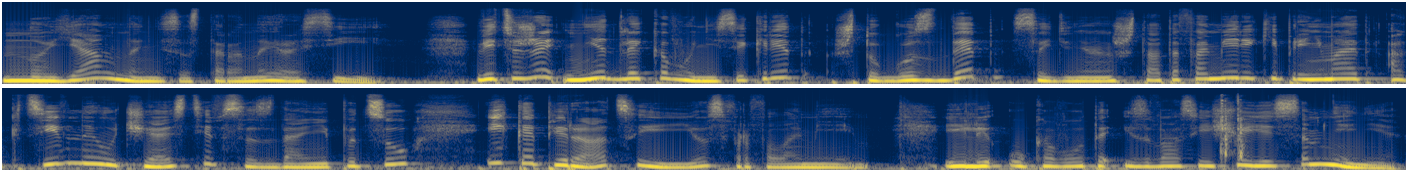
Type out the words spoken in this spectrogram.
но явно не со стороны России. Ведь уже ни для кого не секрет, что Госдеп Соединенных Штатов Америки принимает активное участие в создании ПЦУ и кооперации ее с Варфоломеем. Или у кого-то из вас еще есть сомнения?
